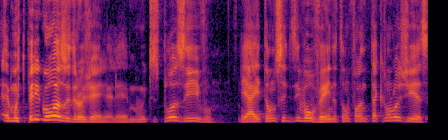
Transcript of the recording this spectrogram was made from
é, é muito perigoso o hidrogênio, ele é muito explosivo. E aí estão se desenvolvendo, estão falando de tecnologias.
